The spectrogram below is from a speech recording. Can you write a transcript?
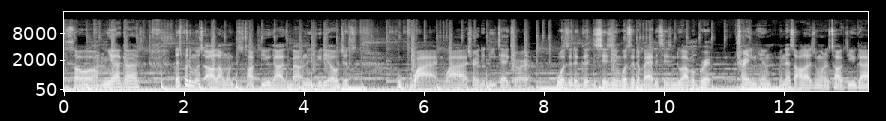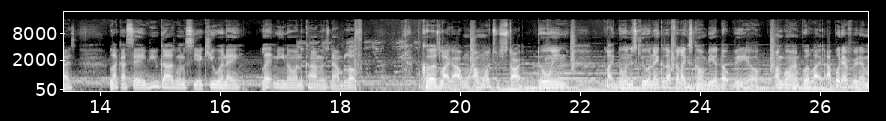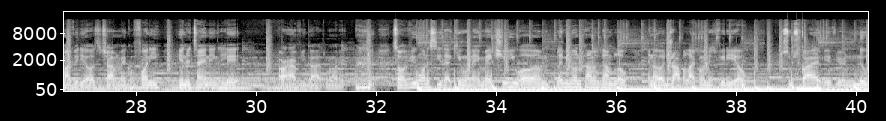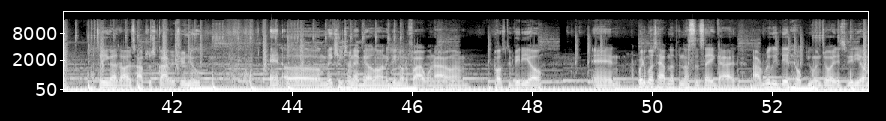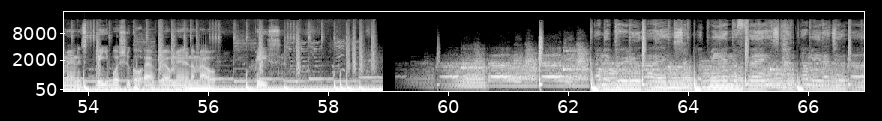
So um, yeah, guys, that's pretty much all I wanted to talk to you guys about in this video. Just why why I traded DeTix or was it a good decision? Was it a bad decision? Do I regret trading him? And that's all I just want to talk to you guys. Like I said, if you guys want to see a Q&A, let me know in the comments down below. Because like I, I want to start doing like doing this Q&A because I feel like it's gonna be a dope video. I'm going to put like I put effort in my videos to try to make them funny, entertaining, lit, or however you guys want it. so if you want to see that Q&A, make sure you um let me know in the comments down below and uh drop a like on this video. Subscribe if you're new. Tell you guys all the time, subscribe if you're new. And uh make sure you turn that bell on to get notified when I um post a video. And I pretty much have nothing else to say, guys. I really did hope you enjoyed this video, man. It's been your boy Shuko F man, and I'm out. Peace. Tell me that you love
